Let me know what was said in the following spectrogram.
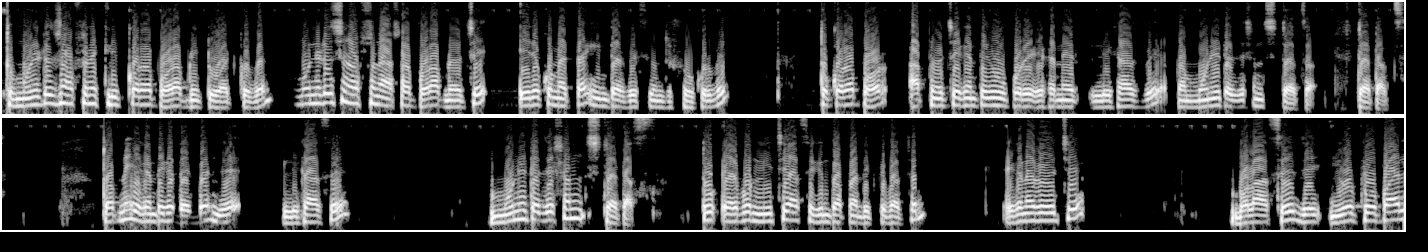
তো মনিটাইজেশন অপশনে ক্লিক করার পর আপনি একটু ওয়েট করবেন। মনিটাইজেশন অপশনে আসার পর আপনি হচ্ছে এরকম একটা ইন্টারফেস কিন্তু শো করবে। তো করার পর আপনি হচ্ছে এখান থেকে উপরে এখানে লেখা আসবে আপনার মনিটাইজেশন স্ট্যাটাস তো আপনি এখান থেকে দেখবেন যে লেখা আছে মনিটাইজেশন স্ট্যাটাস তো এরপর নিচে আছে কিন্তু আপনারা দেখতে পাচ্ছেন। এখানে রয়েছে, বলা আছে যে your profile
